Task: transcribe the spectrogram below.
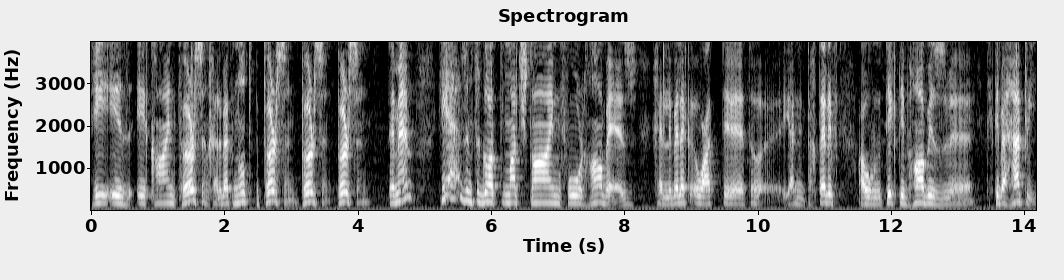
He is a kind person. خلي بالك not a person. Person. Person. تمام؟ He hasn't got much time for hobbies. خلي بالك اوعى يعني تختلف أو تكتب hobbies تكتبها happy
